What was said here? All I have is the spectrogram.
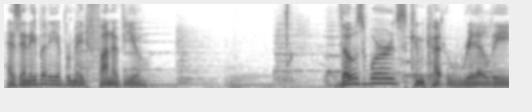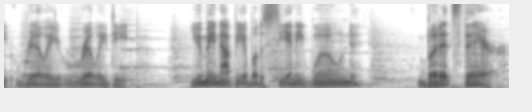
has anybody ever made fun of you? Those words can cut really, really, really deep. You may not be able to see any wound, but it's there.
